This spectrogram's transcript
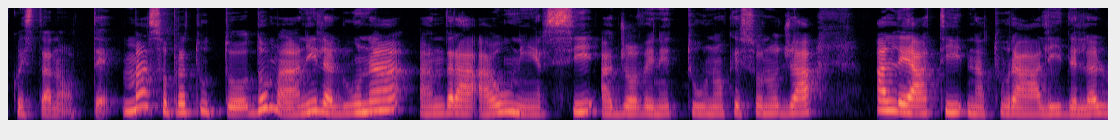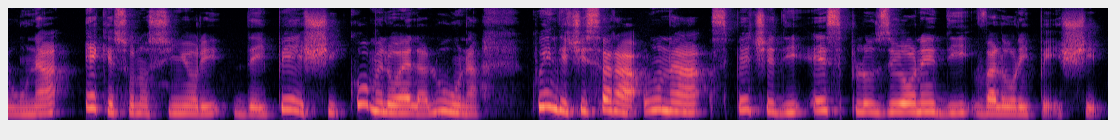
questa notte. Ma soprattutto domani la Luna andrà a unirsi a Giove e Nettuno che sono già alleati naturali della Luna e che sono signori dei pesci, come lo è la Luna. Quindi ci sarà una specie di esplosione di valori pesci.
